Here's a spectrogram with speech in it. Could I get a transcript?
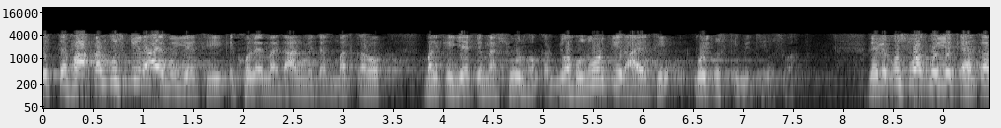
इत्तेफाकन उसकी राय भी ये थी कि खुले मैदान में जंग मत करो, बल्कि यह कि महसूर होकर, जो हुजूर की राय थी, वही उसकी भी थी उस वक्त। लेकिन उस वक्त वो ये कहकर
